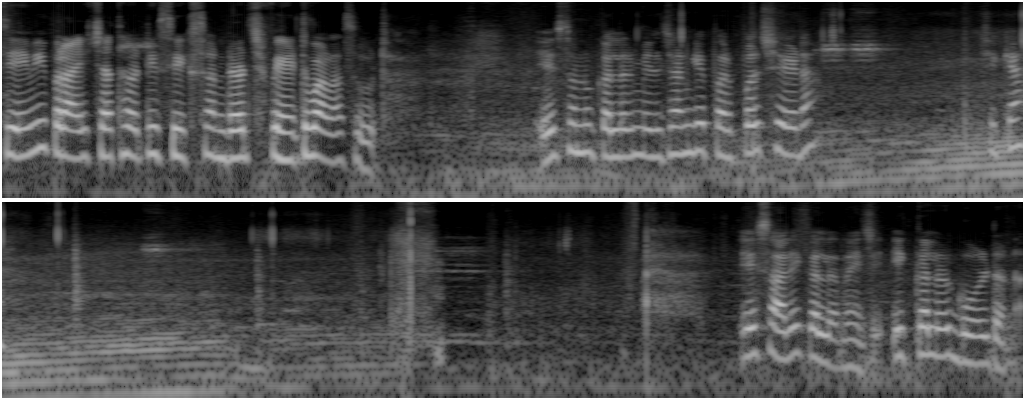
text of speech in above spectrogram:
ਸੇਮ ਹੀ ਪ੍ਰਾਈਸ ਆ 3600 ਚ ਪੇਂਟ ਵਾਲਾ ਸੂਟ। ਇਹ ਤੁਹਾਨੂੰ ਕਲਰ ਮਿਲ ਜਾਣਗੇ ਪਰਪਲ ਸ਼ੇਡ ਆ। ਠੀਕ ਹੈ? ਇਹ ਸਾਰੇ ਕਲਰ ਨੇ ਜੀ, ਇੱਕ ਕਲਰ 골ਡਨ ਆ।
